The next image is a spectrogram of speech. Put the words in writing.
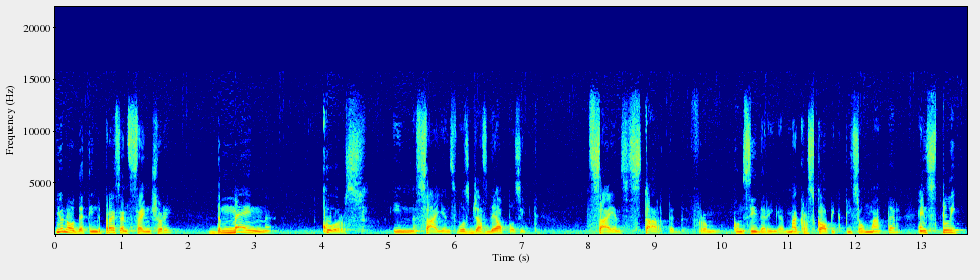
You know that in the present century, the main course in science was just the opposite. Science started from considering a macroscopic piece of matter and split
